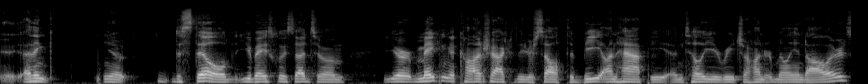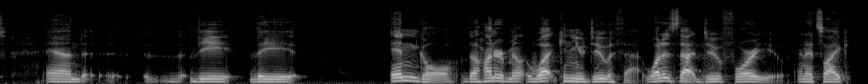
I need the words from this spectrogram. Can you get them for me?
I think, you know, distilled, you basically said to him, you're making a contract with yourself to be unhappy until you reach a hundred million dollars, and the the end goal, the hundred mil, what can you do with that? What does that mm-hmm. do for you? And it's like,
